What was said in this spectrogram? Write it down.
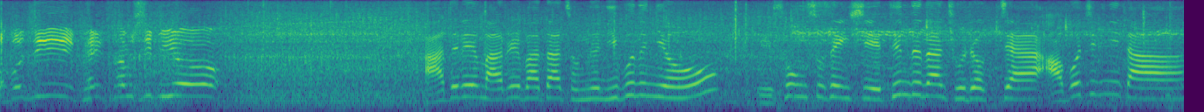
아버지 130이요. 아들의 말을 받아 적는 이분은요. 이 송수생 씨의 든든한 조력자 아버지입니다.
